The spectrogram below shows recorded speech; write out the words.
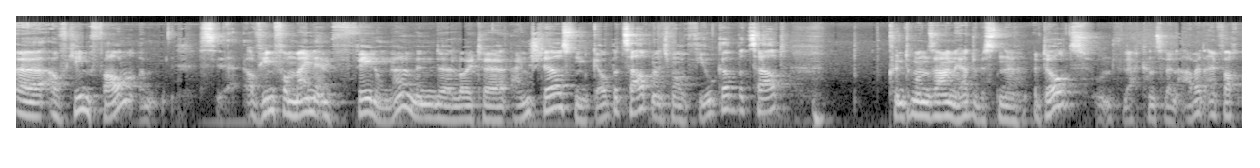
Äh, auf jeden Fall. Auf jeden Fall meine Empfehlung, ne? wenn du Leute einstellst und Geld bezahlt, manchmal viel Geld bezahlt, könnte man sagen, ja, du bist eine Adult und vielleicht kannst du deine Arbeit einfach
